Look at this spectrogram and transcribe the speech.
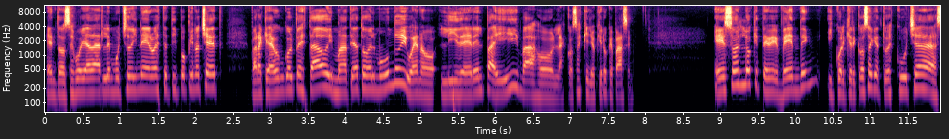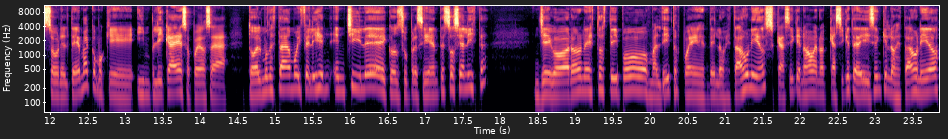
entonces voy a darle mucho dinero a este tipo Pinochet para que haga un golpe de Estado y mate a todo el mundo y bueno, lidere el país bajo las cosas que yo quiero que pasen. Eso es lo que te venden y cualquier cosa que tú escuchas sobre el tema como que implica eso, pues o sea, todo el mundo estaba muy feliz en, en Chile con su presidente socialista llegaron estos tipos malditos, pues, de los Estados Unidos, casi que no, bueno, casi que te dicen que los Estados Unidos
